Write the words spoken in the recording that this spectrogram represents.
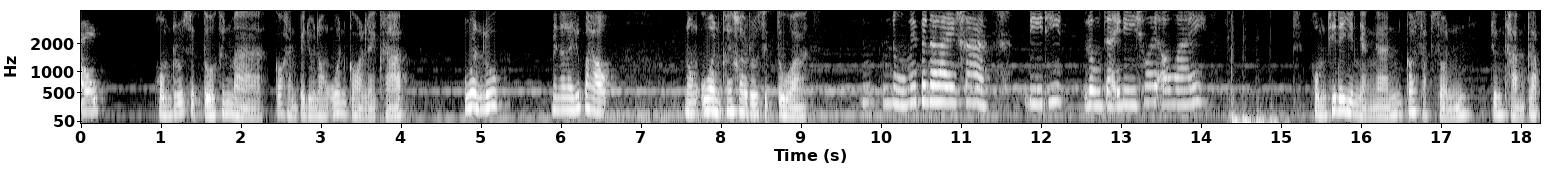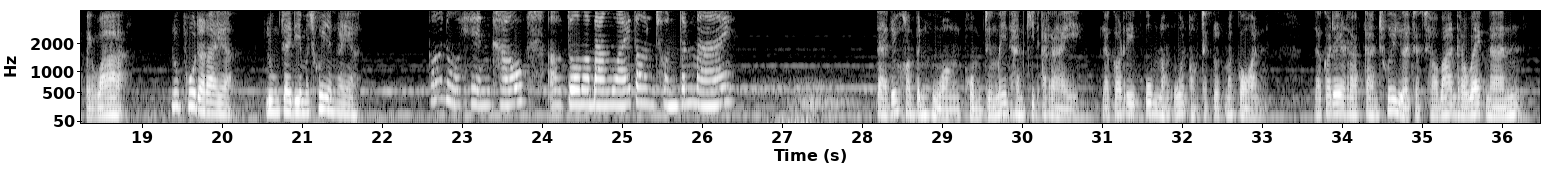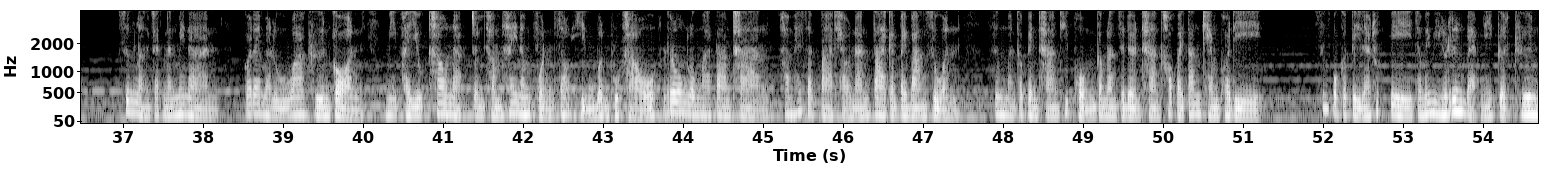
ผมรู้สึกตัวขึ้นมา ก็หันไปดูน้องอ้วนก่อนเลยครับ อ้วนลูก เป็นอะไรหรือเปล่า น้องอ้วนค่อยๆรู้สึกตัว หนูไม่เป็นอะไรค่ะ ดีที่ลุงใจดีช่วยเอาไว้ ผมที่ได้ยินอย่างนั้นก็สับสนจึงถามกลับไปว่า ลูกพูดอะไรอะ่ะลุงใจดีมาช่วยยังไงอะ่ะก็หนูเห็นเขาเอาตัวมาบังไว้ตอนชนต้นไม้ แต่ด้วยความเป็นห่วง ผมจึงไม่ทันคิดอะไร แล้วก็รีบอุ้มน้องอ้วนออกจากรถมาก่อน แล้วก็ได้รับการช่วยเหลือจากชาวบ้านระแวกนั้น ซึ่งหลังจากนั้นไม่นานก็ได้มารู้ว่าคืนก่อน มีพายุเข้าหนักจนทำให้น้ำฝนเซาะหินบนภูเขาร่วงลงมาตามทางทำให้สัตว์ป่าแถวนั้นตายกันไปบางส่วน ซึ่งมันก็เป็นทางที่ผมกำลังจะเดินทางเข้าไปตั้งแคมป์พอดี ซึ่งปกติแล้วทุกปีจะไม่มีเรื่องแบบนี้เกิดขึ้น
